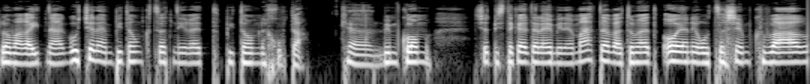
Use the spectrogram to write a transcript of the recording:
כלומר, ההתנהגות שלהם פתאום קצת נראית פתאום נחותה. כן. במקום שאת מסתכלת עליהם מלמטה, ואת אומרת, אוי, אני רוצה שהם כבר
